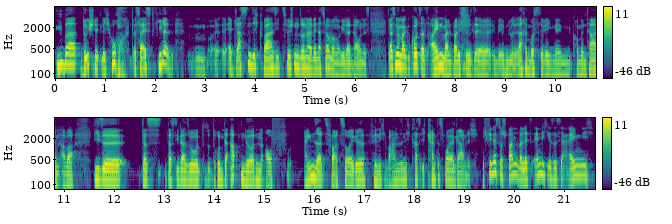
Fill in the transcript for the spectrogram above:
überdurchschnittlich hoch. Das heißt, viele äh, entlasten sich quasi zwischen so einer, wenn der Server mal wieder down ist. Das nur mal kurz als Einwand, weil ich so äh, eben lachen musste wegen den Kommentaren. Aber diese, dass, dass die da so drunter abnörden auf Einsatzfahrzeuge, finde ich wahnsinnig krass. Ich kannte es vorher gar nicht. Ich finde das so spannend, weil letztendlich ist es ja eigentlich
